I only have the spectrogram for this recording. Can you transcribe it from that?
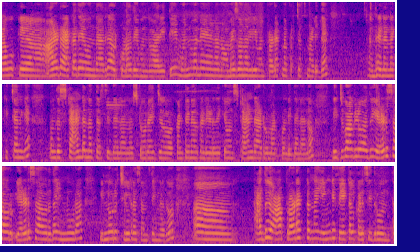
ನಾವು ಕೆ ಆರ್ಡ್ರ್ ಹಾಕೋದೇ ಒಂದಾದರೆ ಅವ್ರು ಕೊಡೋದೇ ಒಂದು ಆ ರೀತಿ. ಮೊನ್ನೆ ಮೊನ್ನೆ ನಾನು ಅಮೆಝಾನಲ್ಲಿ ಒಂದು ಪ್ರಾಡಕ್ಟ್ನ ಪರ್ಚೇಸ್ ಮಾಡಿದ್ದೆ. ಅಂದರೆ ನನ್ನ ಕಿಚನ್ಗೆ ಒಂದು ಸ್ಟ್ಯಾಂಡನ್ನು ತರಿಸಿದ್ದೆ ನಾನು ಸ್ಟೋರೇಜ್ ಕಂಟೈನರ್ಗಳು ಇಡೋದಕ್ಕೆ ಒಂದು ಸ್ಟ್ಯಾಂಡ್ ಆರ್ಡ್ರ್ ಮಾಡ್ಕೊಂಡಿದ್ದೆ ನಾನು. ನಿಜವಾಗ್ಲೂ ಅದು ಎರಡು ಸಾವಿರ, ಎರಡು ಸಾವಿರದ ಇನ್ನೂರ, ಇನ್ನೂರು ಚಿಲ್ಲರೆ ಸಮಥಿಂಗ್ ಅದು. ಅದು ಆ ಪ್ರಾಡಕ್ಟನ್ನು ಹೆಂಗೆ ಫೇಕಲ್ಲಿ ಕಳಿಸಿದ್ರು ಅಂತ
